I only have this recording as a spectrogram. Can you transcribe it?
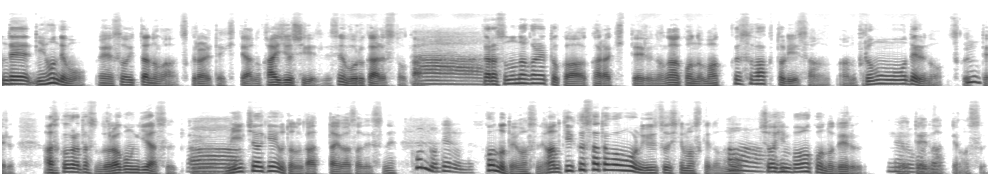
んで、日本でも、え、そういったのが作られてきて、あの、怪獣シリーズですね、ボルカルスとか。からああ。その流れとかから来ているのが、今度マックスファクトリーさん、あの、プロモデルの作うん。ってる、あそこから出すドラゴンギアスっていうミああ。ニチュアゲームとの合体技ですね。今度出るんです今か？度出ますね。あの、キックスターター版はもう流通してますけども。商品版は今度出るなるほ予定になっど。てます。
